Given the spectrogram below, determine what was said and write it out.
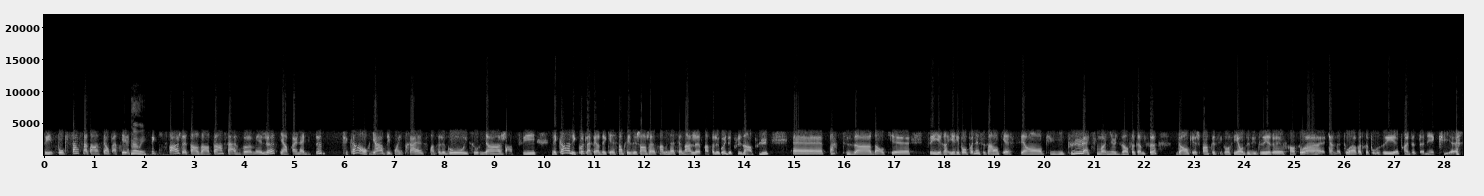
c'est faut qu'il fasse attention parce que Oui, oui. tu sais, qu'il se fâche de temps en temps, ça va. Mais là, s'il en prend une habitude, puis quand on regarde les points de presse, François Legault est souriant, gentil, mais quand on écoute la période de questions puis les échanges à l'Assemblée nationale, là, François Legault est de plus en plus euh, partisan. Donc, euh, il, il répond pas nécessairement aux questions, puis il est plus acrimonieux, disons ça comme ça. Donc, je pense que ses conseillers ont dû lui dire, euh, François, euh, calme-toi, va te reposer, euh, prends un gin tonic, puis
